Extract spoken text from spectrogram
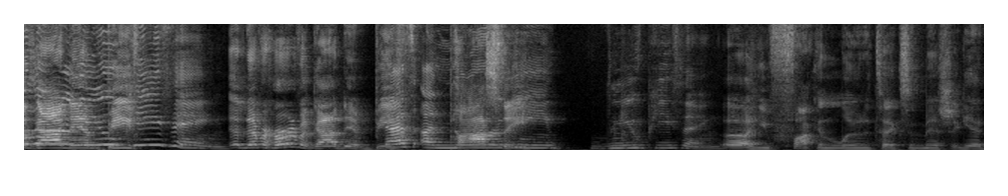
of a goddamn beef- thing. I've never heard of a goddamn beef That's a pasty. Northern UP thing. Oh, you fucking lunatics in Michigan.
